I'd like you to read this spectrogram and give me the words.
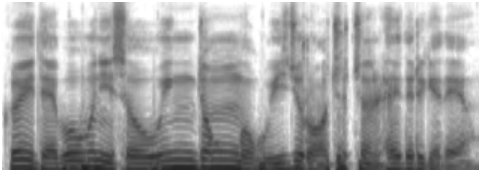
거의 대부분이 서윙 종목 위주로 추천을 해드리게 돼요.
